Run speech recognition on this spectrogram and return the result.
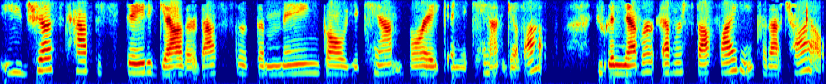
you just have to stay together. That's the the main goal. You can't break and you can't give up. You can never ever stop fighting for that child.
